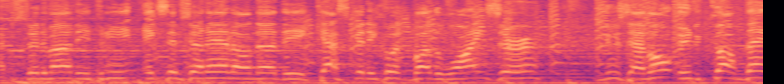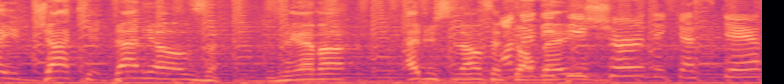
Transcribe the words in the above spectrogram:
Absolument des prix exceptionnels. On a des casques d'écoute Budweiser. Nous avons une corbeille Jack Daniels. Vraiment hallucinante cette on a des corbeille. t-shirts, des casquettes.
